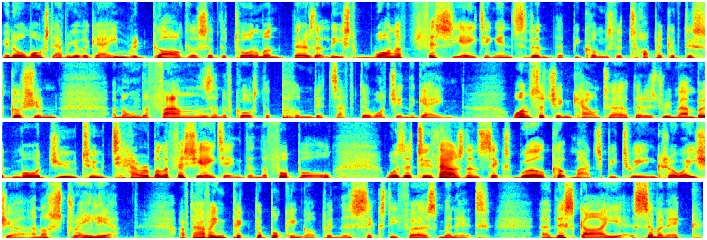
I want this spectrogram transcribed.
In almost every other game, regardless of the tournament, there's at least one officiating incident that becomes the topic of discussion among the fans and, of course, the pundits after watching the game. One such encounter that is remembered more due to terrible officiating than the football was a 2006 World Cup match between Croatia and Australia. After having picked a booking up in the 61st minute, uh, this guy, Simunic,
